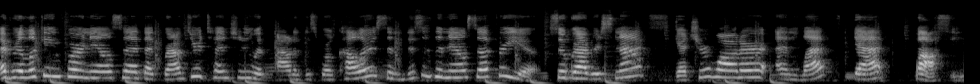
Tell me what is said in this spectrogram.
If you're looking for a nail set that grabs your attention with out of this world colors, then this is the nail set for you. So grab your snacks, get your water, and let's get bossy.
